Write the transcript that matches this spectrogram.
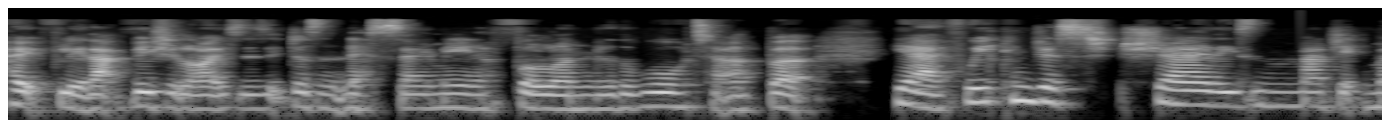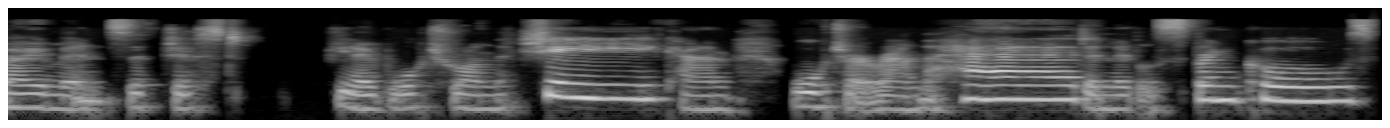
hopefully that visualizes it doesn't necessarily mean a full under the water but yeah if we can just share these magic moments of just you know, water on the cheek and water around the head and little sprinkles.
